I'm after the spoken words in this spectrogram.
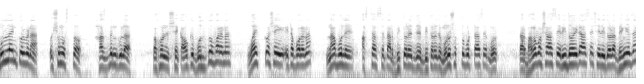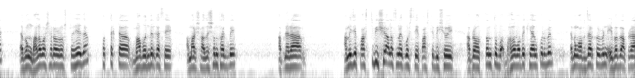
মূল্যায়ন করবে না, ওই সমস্ত হাজব্যান্ডগুলা তখন সে কাউকে বলতেও পারে না ওয়াইফকেও সে এটা বলে না না বলে আস্তে আস্তে তার ভিতরে যে ভিতরে যে মনুষ্যত্ববোধটা আছে তার ভালোবাসা আছে, হৃদয়টা আছে, সেই হৃদয়টা ভেঙে যায় এবং ভালোবাসাটা নষ্ট হয়ে যায়। প্রত্যেকটা মা বোনদের কাছে আমার সাজেশন থাকবে, আপনারা, আমি যে পাঁচটি বিষয় আলোচনা করছি, এই পাঁচটি বিষয় আপনারা অত্যন্ত ভালোভাবে খেয়াল করবেন। এবং অবজার্ভ করবেন এইভাবে আপনারা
